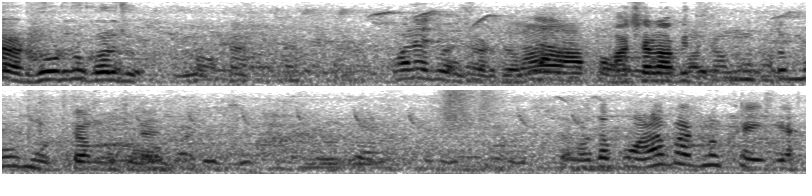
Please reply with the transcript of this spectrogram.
અડધું અડધું કરજો. પાછળ આપી દો. તો બહુ મોટા મોટા. હું તો પોણા પાટનું ખાઈ ગયા.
